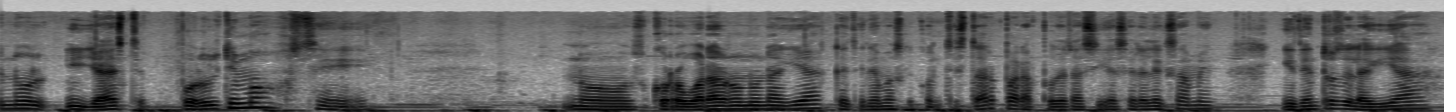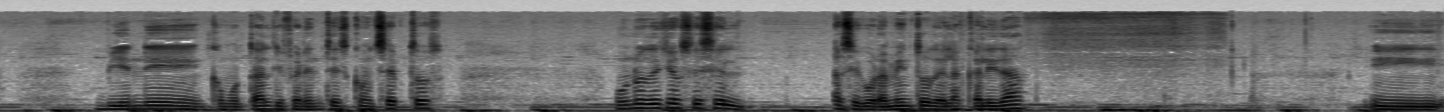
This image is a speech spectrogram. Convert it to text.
Bueno, y ya este, por último, se nos corroboraron una guía que teníamos que contestar para poder así hacer el examen y dentro de la guía viene como tal diferentes conceptos. Uno de ellos es el aseguramiento de la calidad. Y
